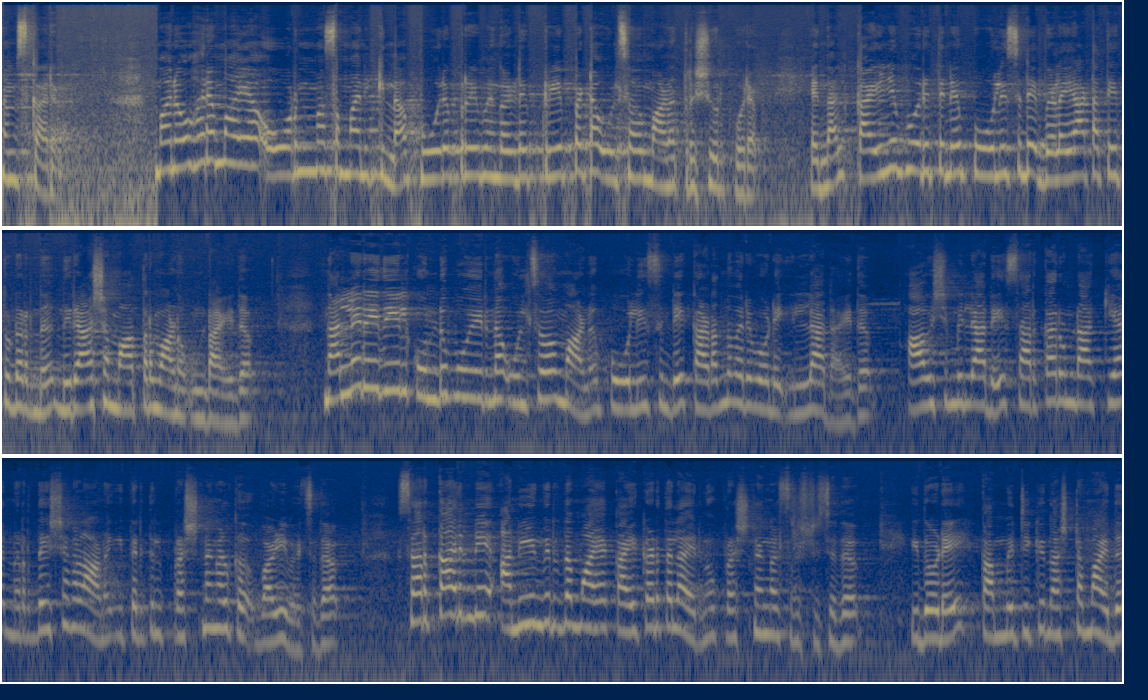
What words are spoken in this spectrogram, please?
നമസ്കാരം. മനോഹരമായ ഓർമ്മ സമ്മാനിക്കുന്ന പൂരപ്രേമികളുടെ പ്രിയപ്പെട്ട ഉത്സവമാണ് തൃശൂർ പൂരം. എന്നാൽ കഴിഞ്ഞ പൂരത്തിന് പോലീസിന്റെ വിളയാട്ടത്തെ തുടർന്ന് നിരാശ മാത്രമാണ് ഉണ്ടായത്. നല്ല രീതിയിൽ കൊണ്ടുപോയിരുന്ന ഉത്സവമാണ് പോലീസിന്റെ കടന്നുവരവോടെ ഇല്ലാതായത്. ആവശ്യമില്ലാതെ സർക്കാർ ഉണ്ടാക്കിയ നിർദ്ദേശങ്ങളാണ് ഇത്തരത്തിൽ പ്രശ്നങ്ങൾക്ക് വഴിവെച്ചത്. സർക്കാരിന്റെ അനിയന്ത്രിതമായ കൈക്കടത്തലായിരുന്നു പ്രശ്നങ്ങൾ സൃഷ്ടിച്ചത്. ഇതോടെ കമ്മിറ്റിക്ക് നഷ്ടമായത്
